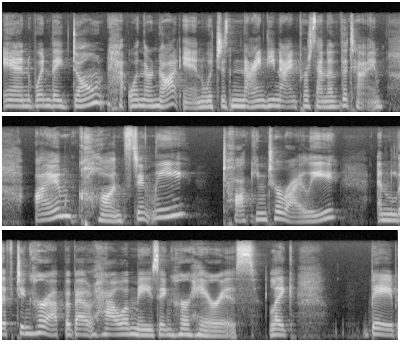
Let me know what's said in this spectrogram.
And when they don't ha- when they're not in which is 99% of the time I am constantly talking to Riley and lifting her up about how amazing her hair is. Like babe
